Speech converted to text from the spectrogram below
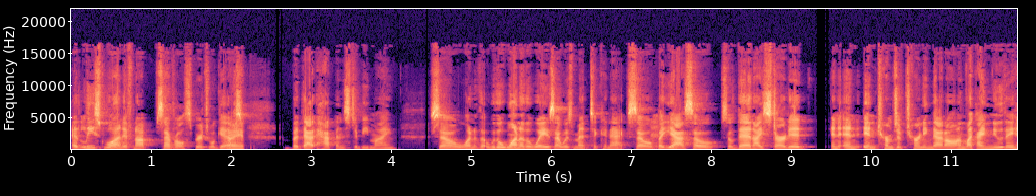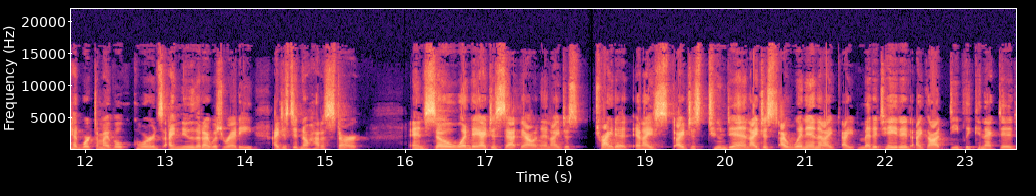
at least one, if not several, spiritual gifts. Right. But that happens to be mine. So one of the, the one of the ways I was meant to connect. So, but yeah, so so then I started and and in terms of turning that on, like I knew they had worked on my vocal cords. I knew that I was ready. I just didn't know how to start. And so one day I just sat down and I just tried it and I I just tuned in. I just I went in and I I meditated. I got deeply connected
